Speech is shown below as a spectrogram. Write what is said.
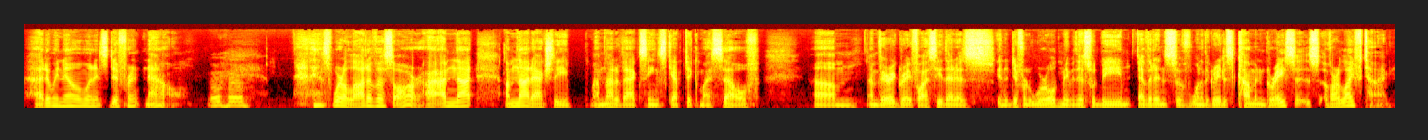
how do we know when it's different now? Mm-hmm. That's where a lot of us are. I, I'm not. I'm not actually I'm not a vaccine skeptic myself. Um, I'm very grateful. I see that as in a different world. Maybe this would be evidence of one of the greatest common graces of our lifetime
